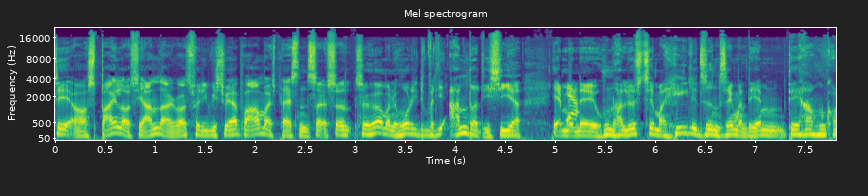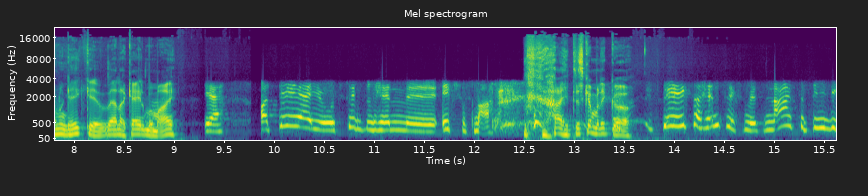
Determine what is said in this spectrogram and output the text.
til at spejle os i andre, ikke også? Fordi hvis vi er på arbejdspladsen, så, så, så hører man jo hurtigt, hvad de andre de siger. Jamen, ja. øh, hun har lyst til mig hele tiden. Så tænker man, jamen, det har hun godt nok ikke. Hvad er der galt med mig? Ja, og det er jo simpelthen øh, ikke så smart. Nej, det skal man ikke gøre. det er ikke så hensigtsmæssigt. Nej, fordi vi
